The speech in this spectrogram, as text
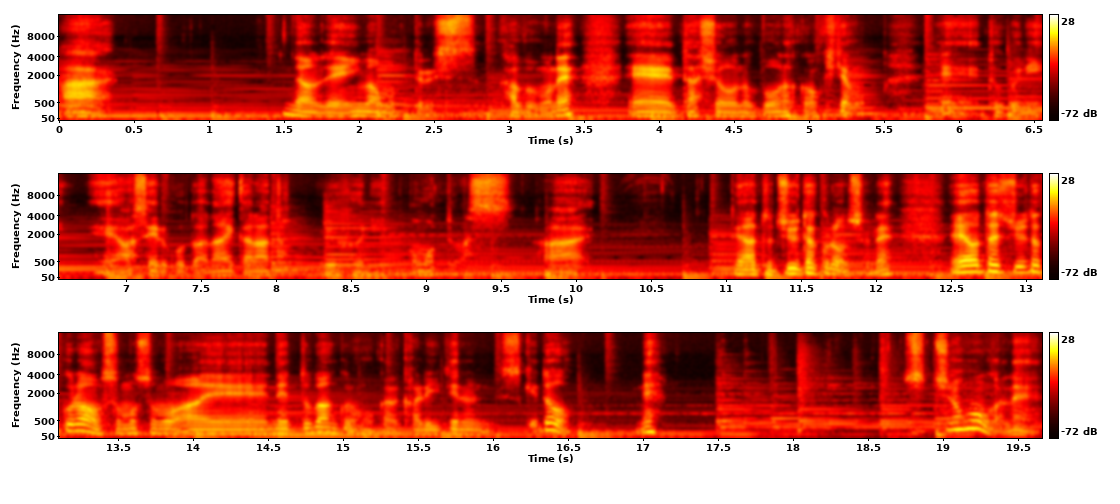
はい。なので、今持ってる株もね、えー、多少の暴落が起きても、えー、特に、え焦ることはないかなというふうに思ってます。はい。で、あと住宅ローンですよね。えー、私、住宅ローンをそもそも、えー、ネットバンクの方から借りてるんですけど、ね。そっちの方がね、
